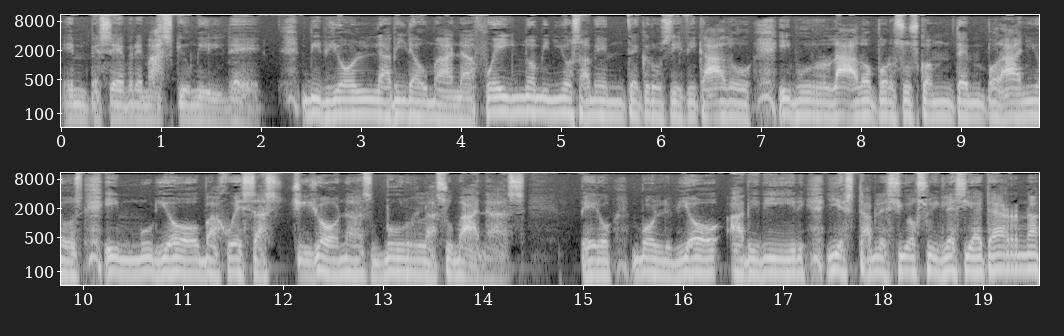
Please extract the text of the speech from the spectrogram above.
en pesebre más que humilde vivió la vida humana, fue ignominiosamente crucificado y burlado por sus contemporáneos y murió bajo esas chillonas burlas humanas. Pero volvió a vivir y estableció su iglesia eterna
